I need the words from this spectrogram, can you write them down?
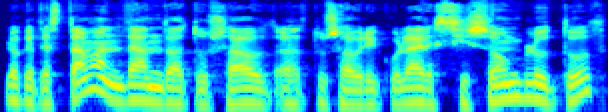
lo que te está mandando a tus, a tus auriculares, si son Bluetooth,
